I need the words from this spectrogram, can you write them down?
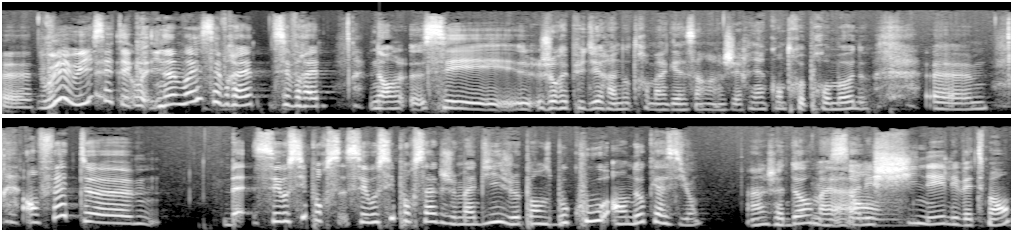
Euh, oui, oui, c'était oui, oui c'est vrai, c'est vrai. Non, c'est. J'aurais pu dire un autre magasin. Hein. J'ai rien contre Promode. Euh, en fait, euh, ben, c'est aussi pour c'est aussi pour ça que je m'habille. Je pense beaucoup en occasion. Hein, j'adore aller chiner les vêtements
